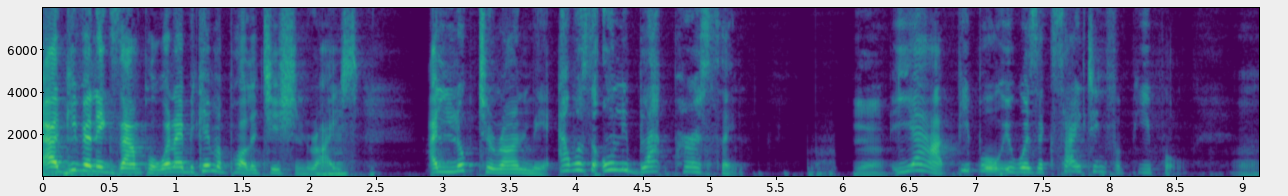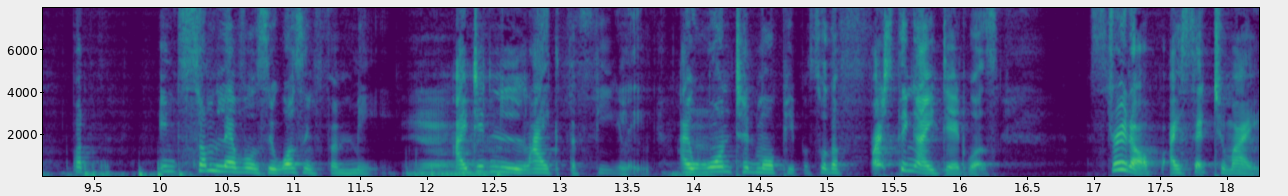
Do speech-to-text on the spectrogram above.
I'll give you an example. When I became a politician, right, I looked around me. I was the only black person. Yeah. Yeah, people, it was exciting for people. But in some levels, it wasn't for me. Yeah. I didn't like the feeling. I wanted more people. So the first thing I did was straight up, I said to my,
